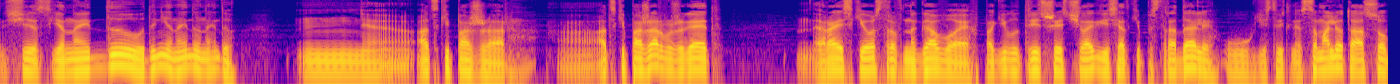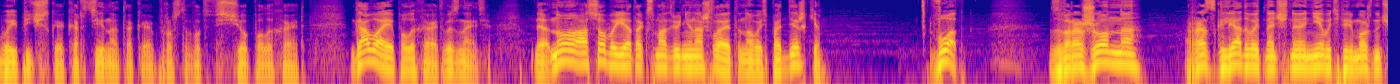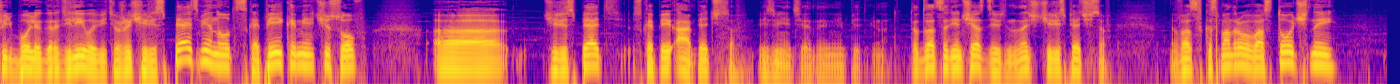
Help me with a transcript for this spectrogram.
сейчас я найду. Да не, найду, найду. Адский пожар. Адский пожар выжигает Райский остров на Гавайях. Погибло 36 человек, десятки пострадали. Ух, действительно, самолета особо эпическая картина такая, просто вот все полыхает. Гавайи полыхают, вы знаете. Да, но особо, я так смотрю, не нашла эта новость поддержки. Вот! Завороженно разглядывать ночное небо теперь можно чуть более горделиво, ведь уже через 5 минут с копейками часов э, Через 5 с копей... А, 5 часов. Извините, это не 5 минут. Это 21 час 9 минут, значит, через 5 часов. Вас в космодром Восточный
